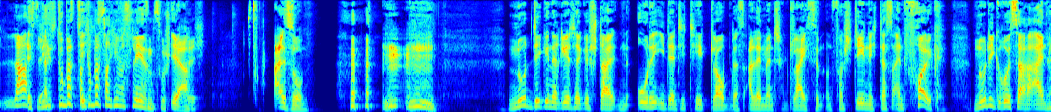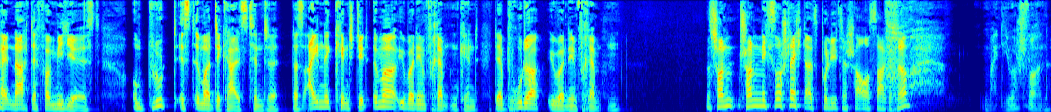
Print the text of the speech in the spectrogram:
Lars, Ich- du, bist, doch- ich- du bist doch hier fürs Lesen zuständig. Also. Nur degenerierte Gestalten ohne Identität glauben, dass alle Menschen gleich sind und verstehen nicht, dass ein Volk nur die größere Einheit nach der Familie ist. Und Blut ist immer dicker als Tinte. Das eigene Kind steht immer über dem fremden Kind, der Bruder über dem Fremden. Ist schon, schon nicht so schlecht als politische Aussage, ne? Mein lieber Schwan.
